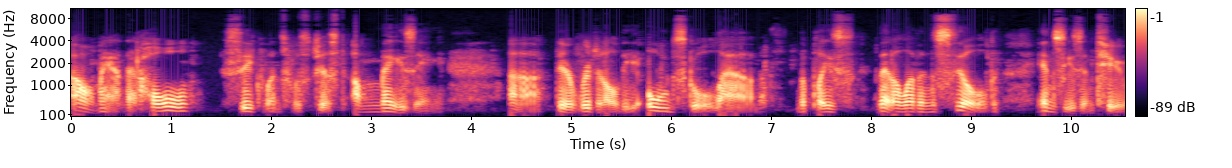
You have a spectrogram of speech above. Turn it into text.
Oh man, that whole sequence was just amazing. Uh, the original, the old school lab, the place that Eleven sealed in season two.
